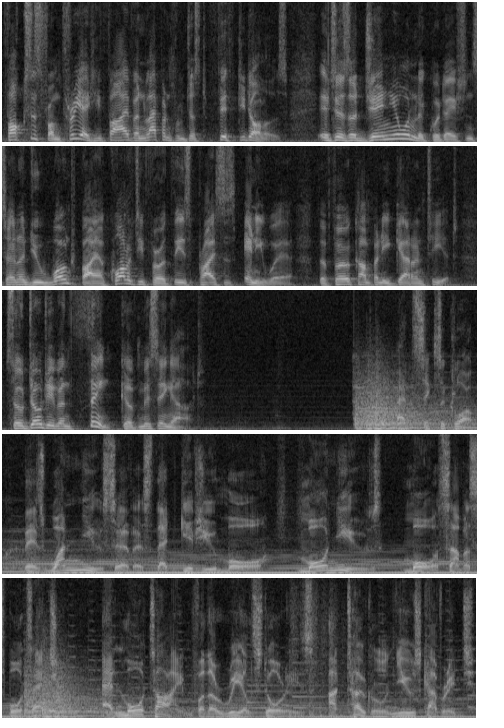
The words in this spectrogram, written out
Foxes from $3.85 and Lapin from just $50. It is a genuine liquidation sale and you won't buy a quality fur at these prices anywhere. The fur company guarantee it. So don't even think of missing out. At 6 o'clock, there's one news service that gives you more. More news, more summer sports action, and more time for the real stories. A total news coverage.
